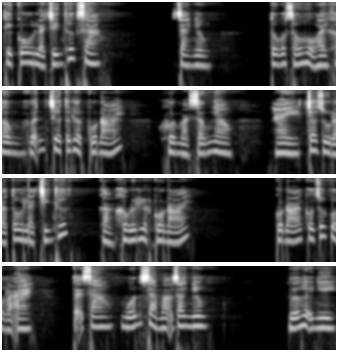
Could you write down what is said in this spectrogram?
thì cô là chính thức sao? Giang Nhung, tôi có xấu hổ hay không vẫn chưa tới lượt cô nói. Khuôn mặt giống nhau, hay cho dù là tôi là chính thức, càng không đến lượt cô nói. Cô nói cô rốt cuộc là ai? Tại sao muốn giả mạo Giang Nhung? Hứa Huệ Nhi,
